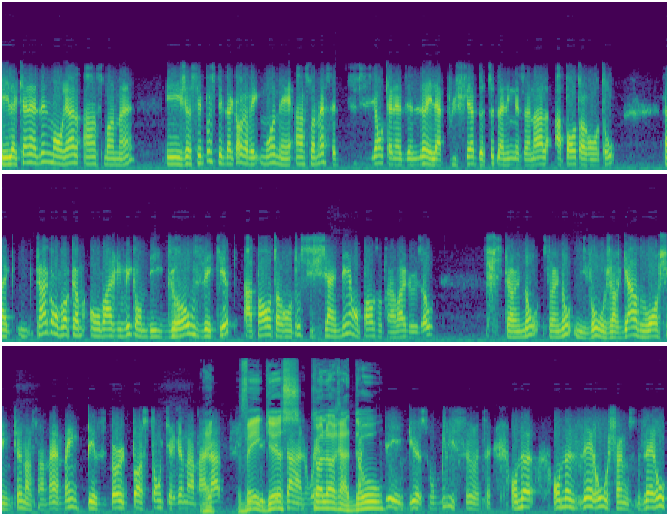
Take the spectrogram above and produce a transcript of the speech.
Et le Canadien de Montréal, en ce moment, et je sais pas si tu es d'accord avec moi, mais en ce moment, cette division canadienne-là est la plus faible de toute la Ligue nationale, à part Toronto. Fait que quand on va comme on va arriver contre des grosses équipes, à part Toronto, si jamais on passe au travers d'eux autres, c'est un autre, c'est un autre niveau. Je regarde Washington en ce moment, même Pittsburgh, Boston qui reviennent en malade. Équipes Vegas. Colorado. Vegas, oublie ça. On a, on a zéro chance, zéro.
